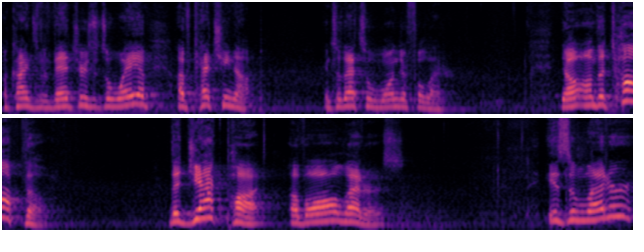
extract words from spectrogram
all kinds of adventures. It's a way of, of catching up. And so that's a wonderful letter. Now, on the top, though, the jackpot of all letters is the letter,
